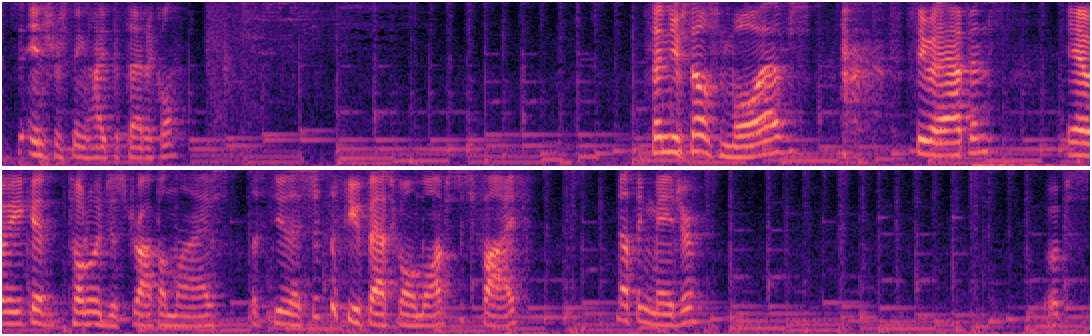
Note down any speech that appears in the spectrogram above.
it's an interesting hypothetical. Send yourselves Moabs. See what happens. Yeah, we could totally just drop on lives. Let's do this. Just a few fast goal mobs, just five. Nothing major. Whoops.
